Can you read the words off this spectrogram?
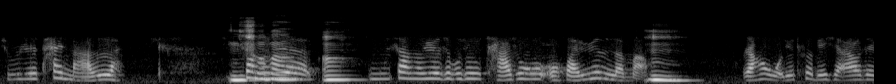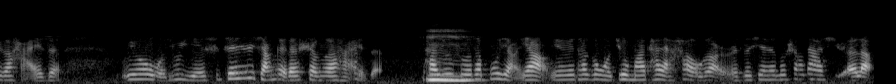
就是太难了。你说吧，嗯，嗯，上个月这不就查出我怀孕了吗？嗯，然后我就特别想要这个孩子，因为我就也是真是想给他生个孩子。他就说他不想要，因为他跟我舅妈他俩还有个儿子，现在都上大学了。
